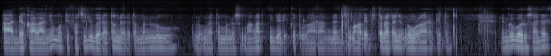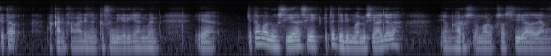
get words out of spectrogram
Ada kalanya motivasi juga datang dari temen lu. Lu ngeliat temen lu semangat tuh jadi ketularan dan semangat itu ternyata nular gitu. Dan gue baru sadar kita akan kalah dengan kesendirian men. Ya kita manusia sih kita jadi manusia aja lah. Yang harusnya makhluk sosial yang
